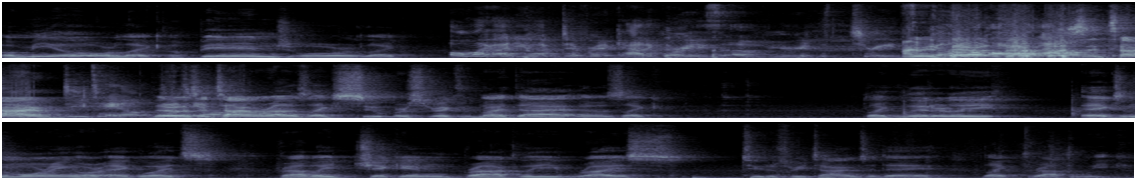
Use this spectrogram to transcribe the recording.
a meal or like a binge or like? Oh my god, you have different categories of your treats. I mean, go there, all there was out. a time. detail. There was a time where I was like super strict with my diet, and it was like, like literally, eggs in the morning or egg whites, probably chicken, broccoli, rice, two to three times a day, like throughout the week,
